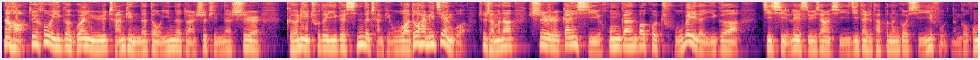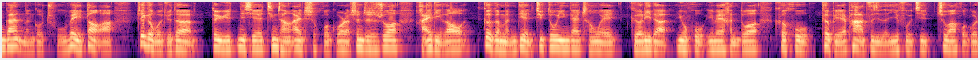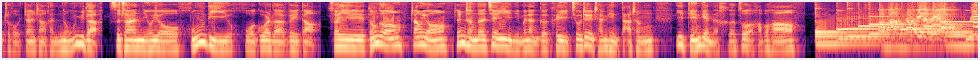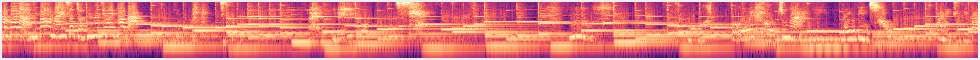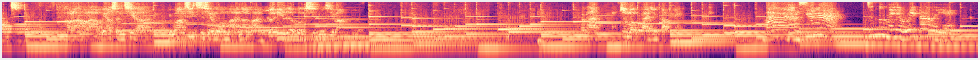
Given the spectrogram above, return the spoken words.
那好，最后一个关于产品的抖音的短视频呢，是格力出的一个新的产品，我都还没见过，是什么呢？是干洗、烘干，包括除味的一个机器，类似于像洗衣机，但是它不能够洗衣服，能够烘干，能够除味道啊。这个我觉得对于那些经常爱吃火锅的，甚至是说海底捞各个门店就都应该成为格力的用户，因为很多客户特别怕自己的衣服去吃完火锅之后沾上很浓郁的四川牛油红底火锅的味道。所以，董总、张勇真诚的建议你们两个可以就这个产品达成一点点的合作，好不好？宝宝，搞定了没有？快了快了，你帮我拿一下昨天那件外套吧。操，都怪你昨天带我吃的。好了好了，不要生气了。你忘记之前我买那款格力热泵洗护机吗？快看，这么快就搞定。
